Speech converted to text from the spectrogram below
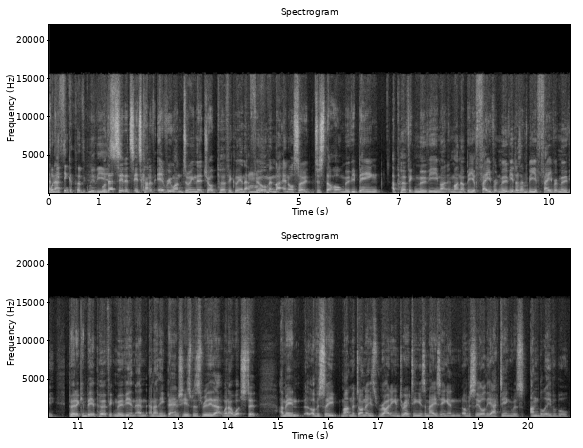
and. What do you think a perfect movie Well, is? Well, that's it. It's it's kind of everyone doing their job perfectly in that Mm. film, and like, and also just the whole movie being a perfect movie. Might, it might not be your favorite movie. It doesn't have to be your favorite movie, but it can be a perfect movie. And, and and I think Banshees was really that. When I watched it, I mean, obviously Martin McDonagh, his writing and directing is amazing, and obviously all the acting was unbelievable.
